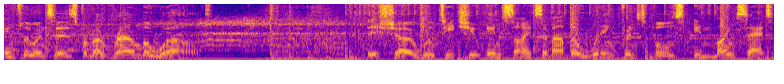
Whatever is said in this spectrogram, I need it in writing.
influencers from around the world. This show will teach you insights about the winning principles in mindset,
